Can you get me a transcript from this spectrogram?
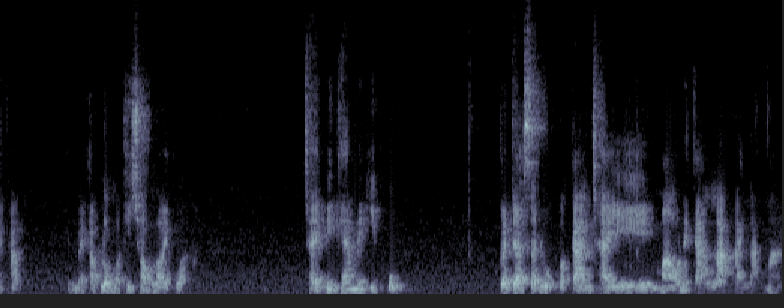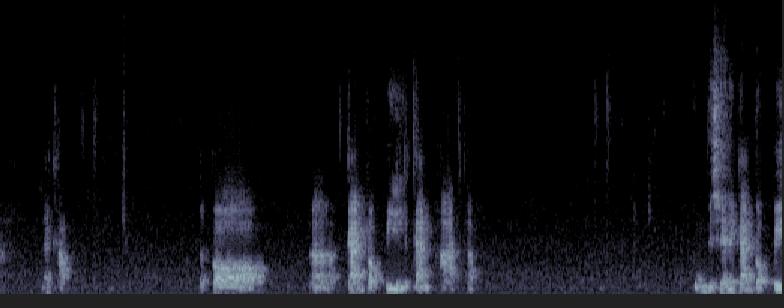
นะครับเห็นไหมครับลงมาที่ช่องร้อยกว่า ใช้เพียงแค่ไม่กี่ปุ่มก็จะสะดวกกว่าการใช้เมาส์ในการลากไปลากมานะครับ แล้วก็อ่าการ Copy หรือการ Paste ครับปุ่มที่ใช้ในการ Copy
